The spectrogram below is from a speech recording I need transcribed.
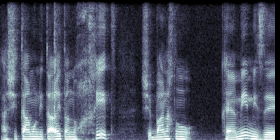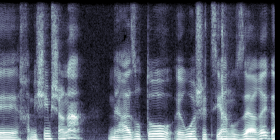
השיטה המוניטרית הנוכחית, שבה אנחנו קיימים מזה 50 שנה, מאז אותו אירוע שציינו זה הרגע,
